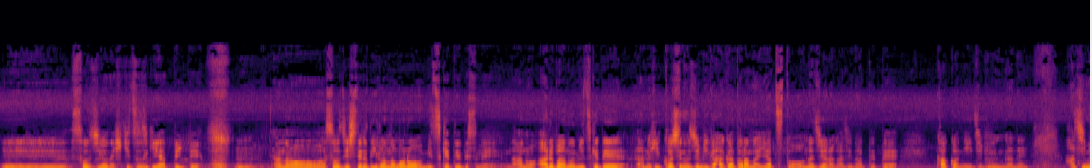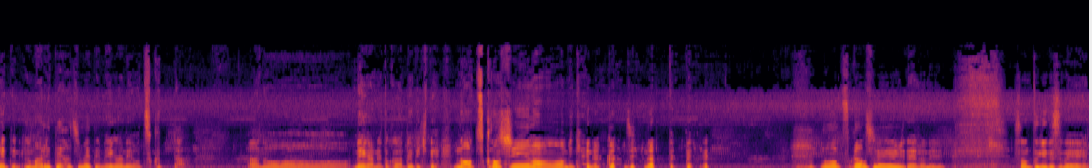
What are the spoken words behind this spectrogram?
えー掃除をね引き続きやっていて、うん、あのー掃除してるといろんなものを見つけてですねあのアルバム見つけてあの引っ越しの準備がはかどらないやつと同じような感じになってて過去に自分がね初めてね生まれて初めて眼鏡を作ったあのー、メガネとかが出てきて、懐かしいなーみたいな感じになってて、懐かしいみたいなね。その時ですね、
